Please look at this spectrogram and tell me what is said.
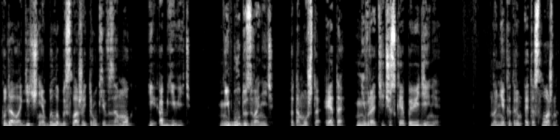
куда логичнее было бы сложить руки в замок и объявить «не буду звонить», потому что это невротическое поведение. Но некоторым это сложно.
